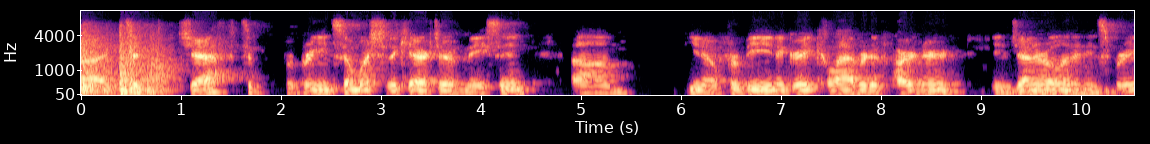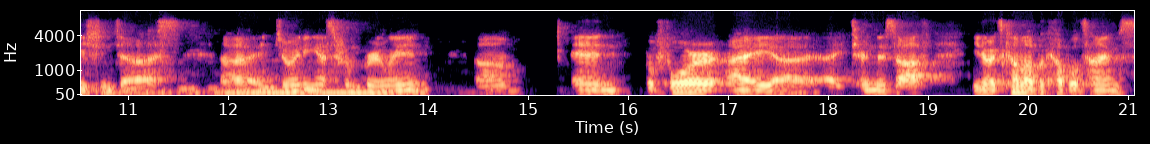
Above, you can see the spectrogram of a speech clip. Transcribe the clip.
uh, to Jeff to, for bringing so much to the character of Mason, um, you know, for being a great collaborative partner in general and an inspiration to us, uh, and joining us from Berlin. Um, and before I, uh, I turn this off, you know, it's come up a couple times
